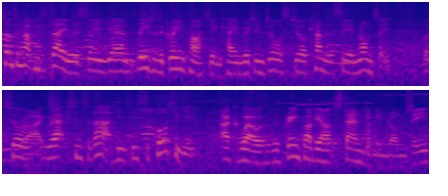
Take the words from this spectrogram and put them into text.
something happened today was the um, leader of the Green Party in Cambridge endorsed your candidacy in Romsey. What's your right. reaction to that? He's, he's supporting you. Uh, well, the Green Party aren't standing in Romsey.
